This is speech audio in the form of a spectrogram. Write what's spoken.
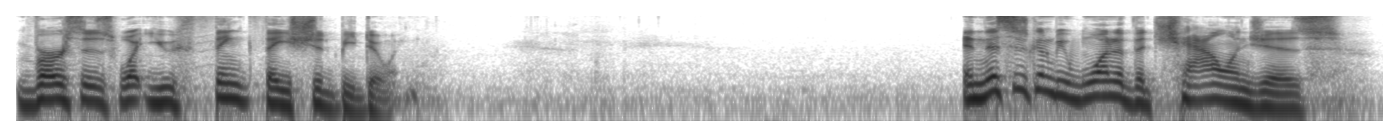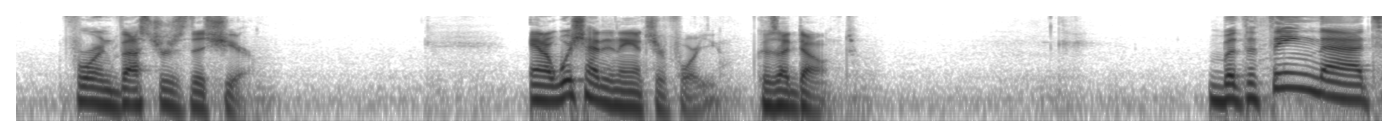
versus what you think they should be doing. And this is going to be one of the challenges for investors this year. And I wish I had an answer for you because I don't. But the thing that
